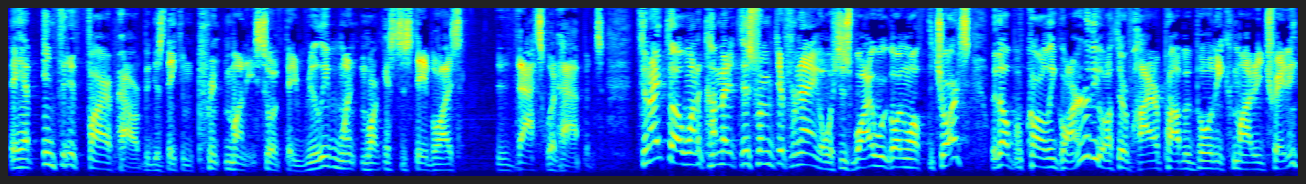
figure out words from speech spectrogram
They have infinite firepower because they can print money. So if they really want markets to stabilize, that's what happens. Tonight, though, I want to come at this from a different angle, which is why we're going off the charts with help of Carly Garner, the author of Higher Probability Commodity Trading.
